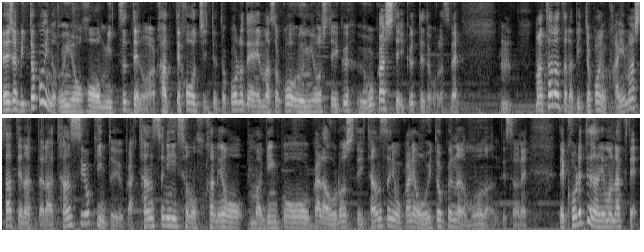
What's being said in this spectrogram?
えー、じゃあ、ビットコインの運用法3つっていうのは、買って放置ってところで、まあ、そこを運用していく、動かしていくってところですね。うん。まあ、ただただビットコインを買いましたってなったら、タンス預金というか、タンスにそのお金を、まあ、銀行から下ろして、タンスにお金を置いとくようなものなんですよね。で、これって何もなくて、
